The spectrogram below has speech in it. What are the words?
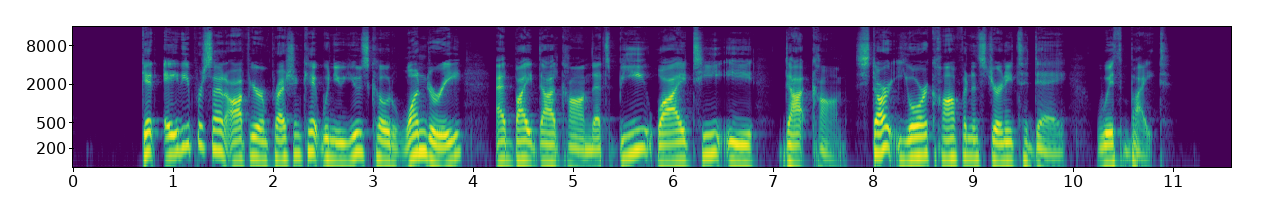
Get 80% off your impression kit when you use code WONDERY at Byte.com. That's B-Y-T-E dot com. Start your confidence journey today with Byte.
